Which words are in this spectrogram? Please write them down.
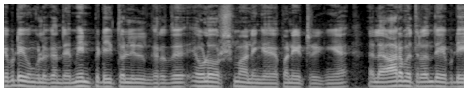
எப்படி உங்களுக்கு அந்த மீன்பிடி தொழிலுங்கிறது எவ்வளோ வருஷமாக நீங்கள் பண்ணிகிட்ருக்கீங்க அதில் ஆரம்பத்துலேருந்து எப்படி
